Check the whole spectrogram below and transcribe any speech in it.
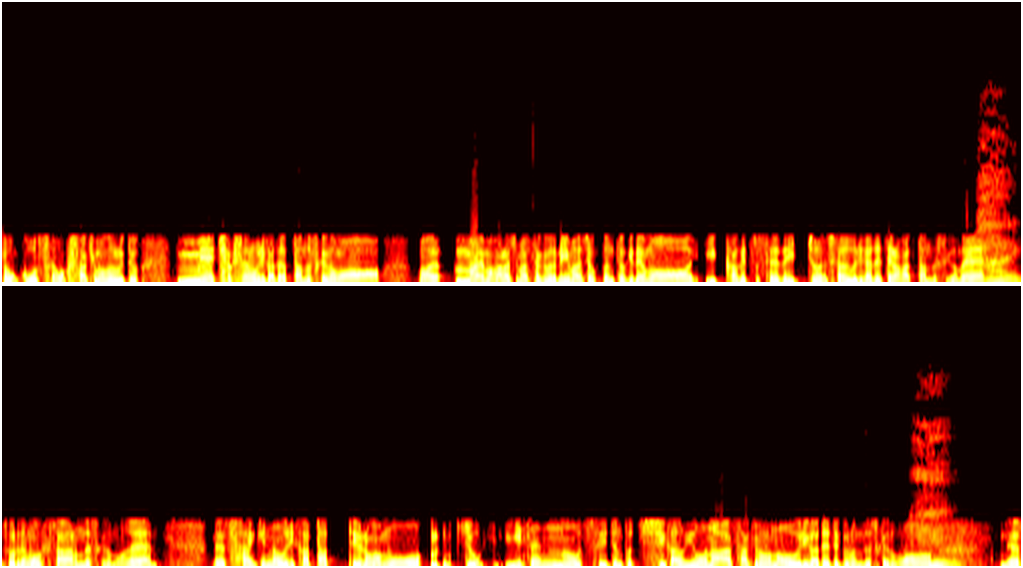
兆5000億先物売りという、めちゃくちゃな売り方だったんですけども、まあ、前も話しましたけど、リーマンショックの時でも、1ヶ月せいで1兆円しか売りが出てなかったんですよね。はい、それでも大きく下がるんですけどもね。で、最近の売り方っていうのがもう、以前の水準と違うような先物の売りが出てくるんですけども、で、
